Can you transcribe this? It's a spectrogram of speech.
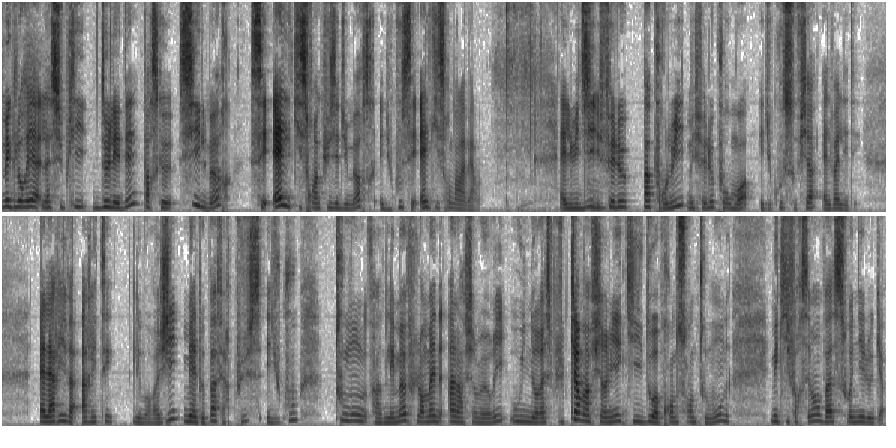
Mais Gloria la supplie de l'aider parce que s'il meurt, c'est elles qui seront accusées du meurtre et du coup c'est elles qui seront dans la merde. Elle lui dit Mhm. fais-le pas pour lui, mais fais-le pour moi. Et du coup, Sophia, elle va l'aider. Elle arrive à arrêter l'hémorragie, mais elle peut pas faire plus. Et du coup, tout le monde, enfin les meufs l'emmènent à l'infirmerie où il ne reste plus qu'un infirmier qui doit prendre soin de tout le monde, mais qui forcément va soigner le gars.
